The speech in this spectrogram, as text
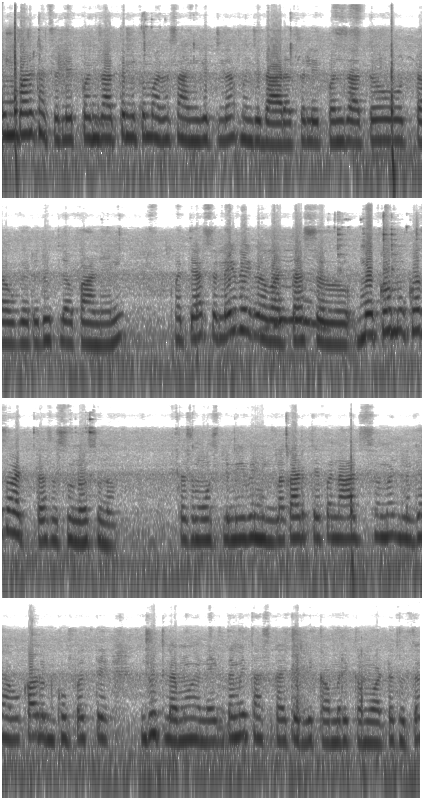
उंबरठाचं लेपण जातं. मी तुम्हाला सांगितलं. म्हणजे दाराचं लेपण जातं. ओटा वगैरे धुतलं पाण्याने. मग ते असं लय वेगळं वाटतं. असं मोकळं मोकळंच वाटतं. असं सुनं सुनं तसं मोस्टली मी विनिंगला काढते पण आज म्हटलं घ्यावं काढून खूपच ते झुतल्यामुळे ना एकदम तास काहीतरी रिकाम रिकाम वाटत होतं.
